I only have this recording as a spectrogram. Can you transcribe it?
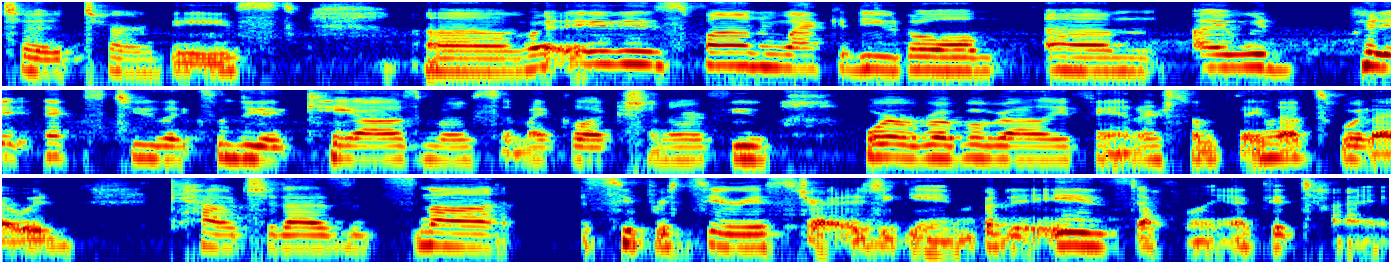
to turn-based. Um, but it is fun, wackadoodle. Um, I would put it next to like something like Chaosmos in my collection, or if you were a Robo Rally fan or something, that's what I would couch it as. It's not a super serious strategy game, but it is definitely a good time.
